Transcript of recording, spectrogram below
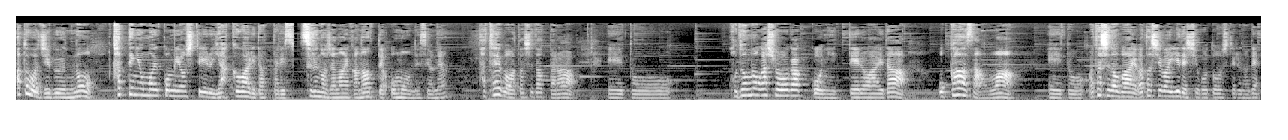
あとは自分の勝手に思い込みをしている役割だったりするのじゃないかなって思うんですよね。例えば私だったらえっ、ー、と子供が小学校に行っている間お母さんはえーと、私の場合私は家で仕事をしてるので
